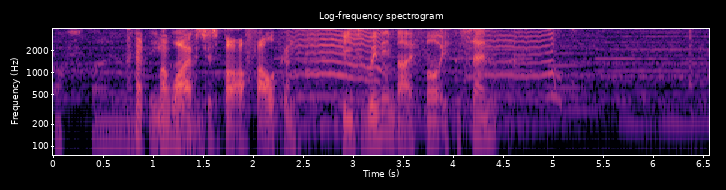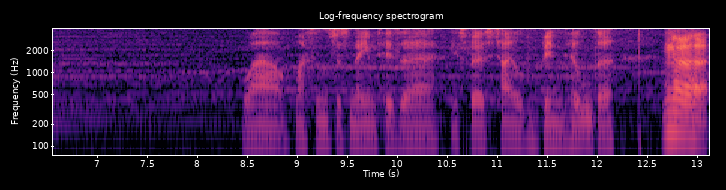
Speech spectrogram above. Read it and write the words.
Hostile. My wife's just bought a falcon. He's winning by 40%. Wow, my son's just named his uh, his first child Bin Hilda. wow.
